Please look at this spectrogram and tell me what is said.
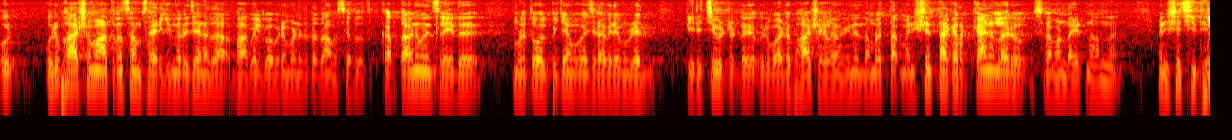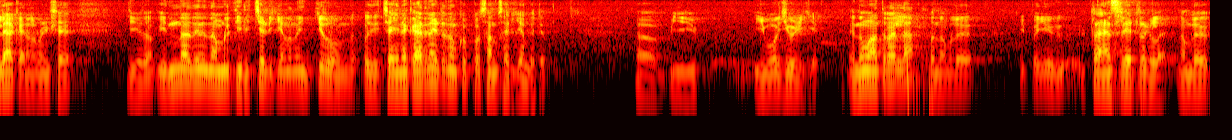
ഒരു- ഭാഷ മാത്രം സംസാരിക്കുന്ന ഒരു ജനത ബാബേൽ ഗോപുരം പണിതിട്ട് താമസിച്ചപ്പോൾ കർത്താവിന് മനസ്സിലായത് നമ്മൾ തോൽപ്പിക്കാൻ പോകുന്ന അവരെ മുഴുവൻ പിരിച്ചുവിട്ടിട്ട് ഒരുപാട് ഭാഷകൾ അങ്ങനെ നമ്മൾ മനുഷ്യനെ തകർക്കാനുള്ള ഒരു ശ്രമം ഉണ്ടായിട്ടുണ്ട് അന്ന്. മനുഷ്യ ശിഥിലാക്കാനുള്ള മനുഷ്യ ജീവിതം. ഇന്ന് അതിന് നമ്മൾ തിരിച്ചടിക്കണമെന്ന് എനിക്ക് തോന്നുന്നു. ഇപ്പോൾ ചൈനക്കാരനായിട്ട് നമുക്കിപ്പോൾ സംസാരിക്കാൻ പറ്റും. ഈ ഇമോജി വഴിക്ക്. എന്ന് മാത്രമല്ല ഇപ്പം നമ്മൾ ഇപ്പോൾ ഈ ട്രാൻസ്ലേറ്ററുകൾ നമ്മൾ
